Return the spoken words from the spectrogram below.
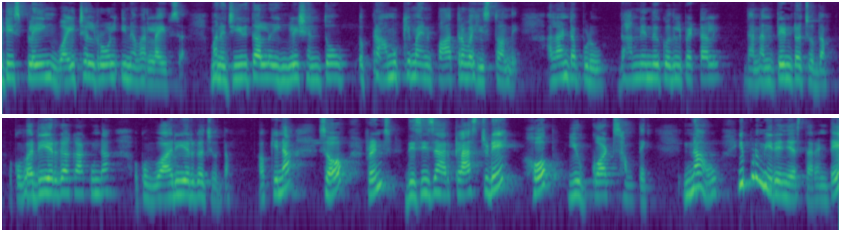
it is playing vital role in our lives మన జీవితాల్లో ఇంగ్లీష్ ఎంతో ప్రాముఖ్యమైన పాత్ర వహిస్తోంది. అలాంటప్పుడు దాన్ని ఎందుకు వదిలిపెట్టాలి? దాని అంతేంటో చూద్దాం. ఒక వరియర్గా కాకుండా ఒక వారియర్గా చూద్దాం. ఓకేనా? So friends this is our class today hope you got something now ఇప్పుడు మీరేం చేస్తారంటే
